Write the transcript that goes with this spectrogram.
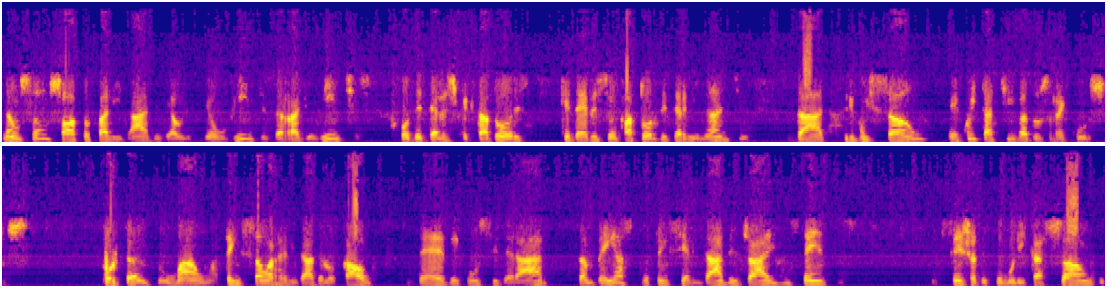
Não são só a totalidade de, ouvintes, de rádio ouvintes ou de telespectadores que deve ser o fator determinante da distribuição equitativa dos recursos. Portanto, uma, uma atenção à realidade local deve considerar também as potencialidades já existentes, seja de comunicação, de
